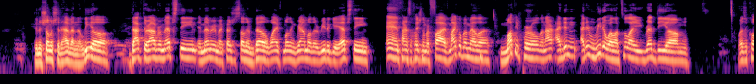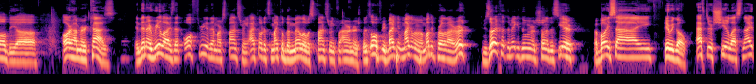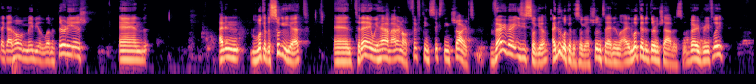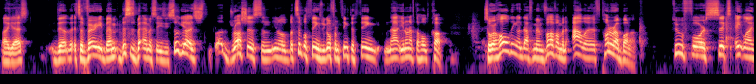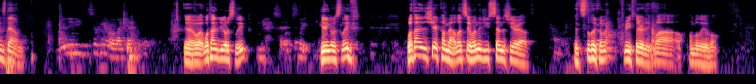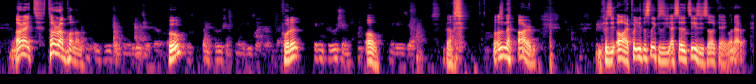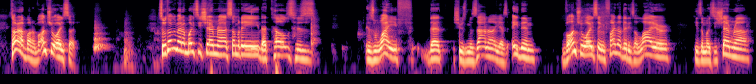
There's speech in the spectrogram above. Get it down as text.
The neshama should have an aliyah. Dr. Avram Epstein, in memory of my precious Southern Belle, wife, mother, and grandmother, Rita Gay Epstein, and Panas number five, Michael Bamela, Mati Pearl, and I, I didn't I didn't read it well until I read the um, what is it called? The uh, Or HaMerkaz. And then I realized that all three of them are sponsoring. I thought it's Michael Bamela was sponsoring for Aaron Hirsch, but it's all three. Michael, Michael Bamela, Mati Pearl, and Aaron Hirsch. To to make it to Umar this year. Rabbi Sai, here we go. After Shir last night, I got home maybe 11.30ish, and I didn't look at the sugi yet. And today we have, I don't know, 15, 16 charts. Very, very easy sugya. I did look at the sugya. I shouldn't say I didn't. I looked at it during Shabbos, very briefly, I guess. The, the- it's a very, this is be'emes easy sugya. It's uh, drushes and, you know, but simple things. We go from thing to thing. Not, you don't have to hold cup. So we're holding on Daf Mem Vav Amid Aleph, Toner. Two, four, six, eight lines down. Yeah, what, what time did you go to sleep? You didn't go to sleep? What time did the shiur come out? Let's see. when did you send the shiur out? It's still didn't come out? 3.30. Wow, unbelievable. All right, Torah Rabbanon. Who? Putting Perusian to make it easier. Put it? Giving Oh, make it easier. that was, it wasn't that hard. Because, oh, I put you to sleep because I said it's easy, so okay, whatever. So we're talking about a Moitzi Shemra, somebody that tells his his wife that she was Mizana, he has Edim. Oisai, we find out that he's a liar, he's a Moitzi Shemra.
